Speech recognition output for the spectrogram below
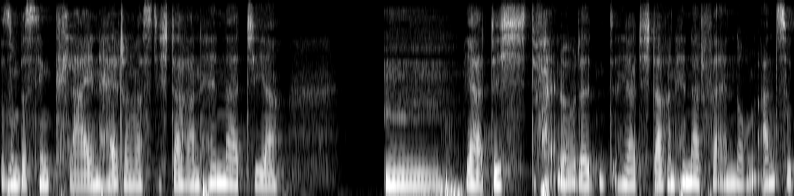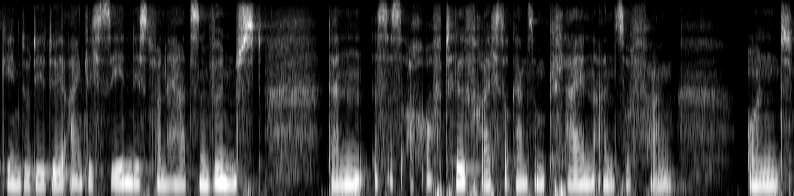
so ein bisschen klein hält und was dich daran hindert, dir mm, ja, dich, oder, ja, dich daran hindert, Veränderungen anzugehen, du die dir eigentlich sehnlichst von Herzen wünschst, dann ist es auch oft hilfreich, so ganz im Kleinen anzufangen und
